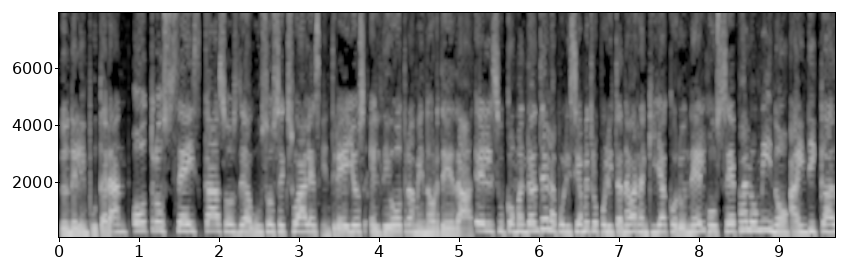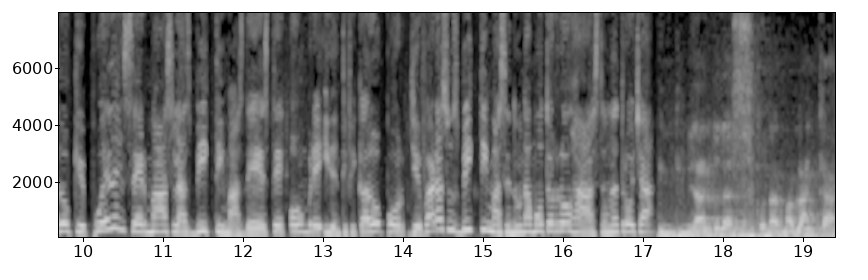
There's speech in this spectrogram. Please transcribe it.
donde le imputarán otros seis casos de abusos sexuales, entre ellos el de otra menor de edad. El subcomandante de la Policía Metropolitana Barranquilla, coronel José Palomino, ha indicado que pueden ser más las víctimas de este hombre identificado por llevar a sus víctimas en una moto roja hasta una trocha. Intimidándolas con arma blanca,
